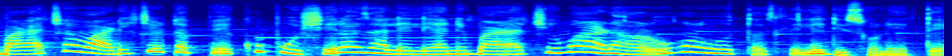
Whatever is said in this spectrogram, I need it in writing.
बाळाच्या वाढीचे टप्पे खूप उशिरा झालेले आणि बाळाची वाढ हळूहळू होत असलेली दिसून येते.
